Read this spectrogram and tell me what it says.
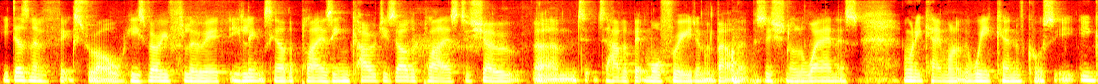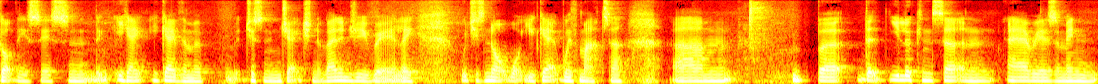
he doesn't have a fixed role. He's very fluid. He links the other players. He encourages other players to show um, to, to have a bit more freedom about their positional awareness. And when he came on at the weekend, of course, he, he got the assists and he gave, he gave them a, just an injection of energy, really, which is not what you get with Mata. Um, but that you look in certain areas. I mean,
